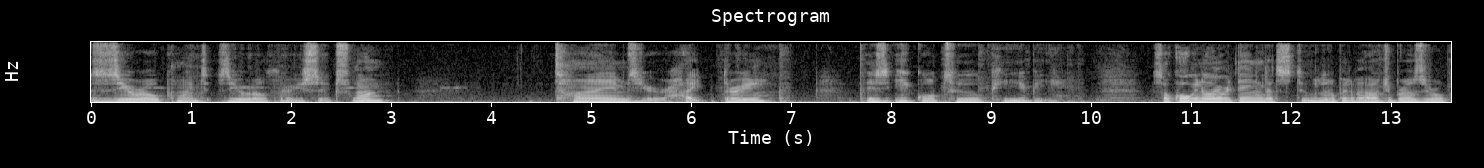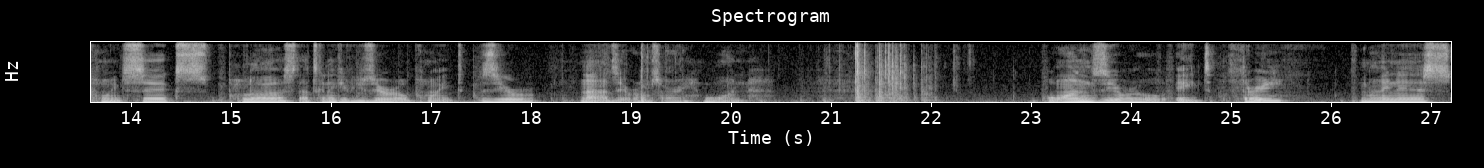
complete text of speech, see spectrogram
0.0361 times your height 3 is equal to PB. So cool, we know everything. Let's do a little bit of algebra. 0 0.6 plus, that's going to give you 0, 0.0, not 0, I'm sorry, 1. 1083 minus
